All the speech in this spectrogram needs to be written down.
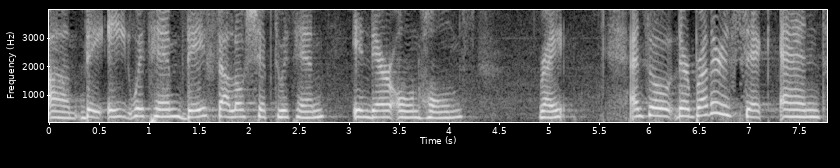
Um, they ate with him, they fellowshipped with him in their own homes, right? And so their brother is sick, and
